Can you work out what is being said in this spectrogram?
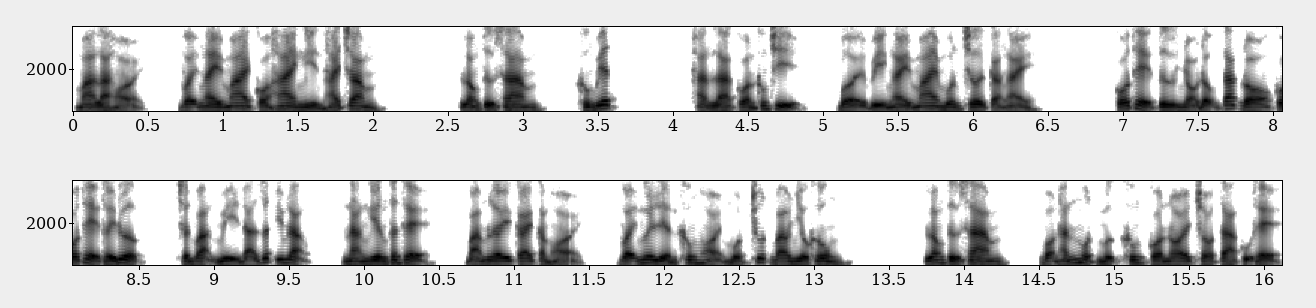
mà là hỏi, vậy ngày mai có hai nghìn hai trăm? Long tử sam, không biết. Hẳn là còn không chỉ, bởi vì ngày mai muốn chơi cả ngày. Có thể từ nhỏ động tác đó có thể thấy được, trần vạn mỹ đã rất im lặng, nàng nghiêng thân thể, bám lấy cái cầm hỏi, vậy ngươi liền không hỏi một chút bao nhiêu không? Long tử sam, bọn hắn một mực không có nói cho ta cụ thể.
